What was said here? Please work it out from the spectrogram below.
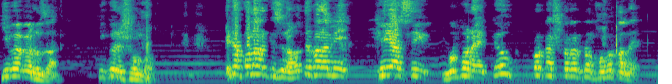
কীভাবে রোজা? কি করে সম্ভব? এটা বলার কিছু না। হতে পারে আমি খেয়ে আসি গোপনে, কেউ প্রকাশ করার কোনো ক্ষমতা নেই।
